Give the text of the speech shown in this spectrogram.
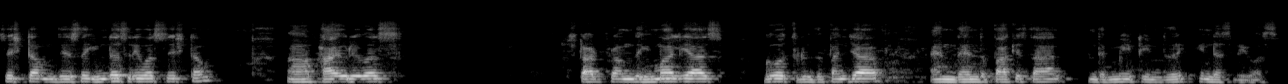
system. This is the Indus River system. Uh, five rivers start from the Himalayas, go through the Punjab, and then the Pakistan, and they meet in the Indus rivers.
